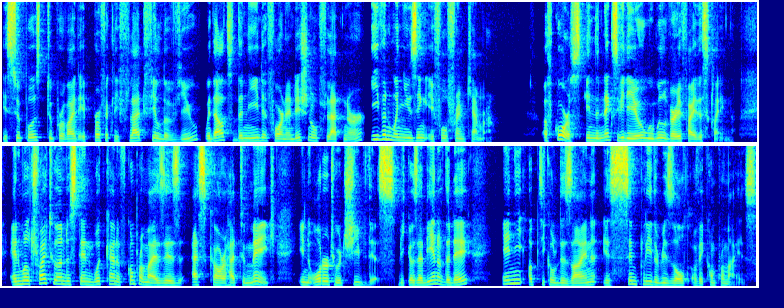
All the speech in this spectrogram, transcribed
is supposed to provide a perfectly flat field of view without the need for an additional flattener, even when using a full-frame camera. Of course, in the next video we will verify this claim, and we'll try to understand what kind of compromises Askar had to make in order to achieve this, because at the end of the day, any optical design is simply the result of a compromise.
